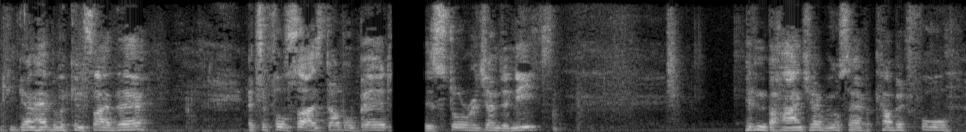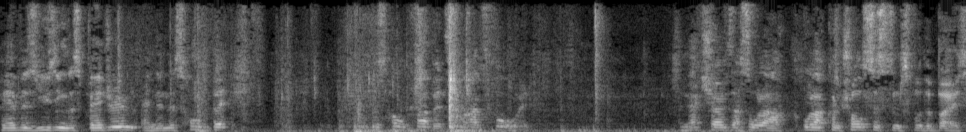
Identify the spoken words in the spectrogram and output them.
if you go and have a look inside there, it's a full-size double bed. There's storage underneath. Hidden behind here, we also have a cupboard for whoever's using this bedroom. And then this whole bit, this whole cupboard slides forward. And that shows us all our all our control systems for the boat.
